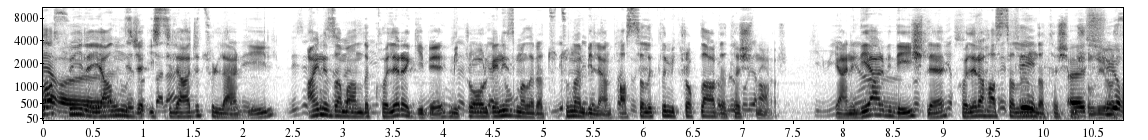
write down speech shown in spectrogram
Balast suyu ile yalnızca istilacı türler değil, aynı zamanda kolera gibi mikroorganizmalara tutunabilen hastalıklı mikroplar da taşınıyor. Yani diğer bir deyişle kolera hastalığını da taşımış oluyorsunuz.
